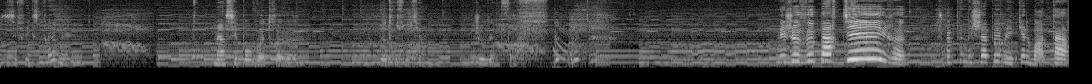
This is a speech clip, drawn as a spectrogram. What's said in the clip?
C'est fait exprès, mais... Merci pour votre, votre soutien. Je vous aime fort. mais je veux partir Je peux pas m'échapper, mais quel bâtard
